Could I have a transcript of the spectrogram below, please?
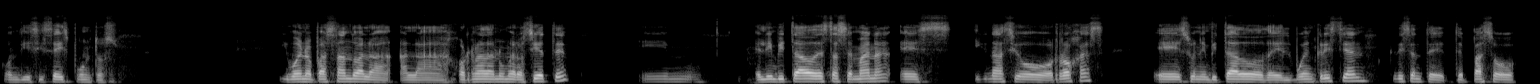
con 16 puntos. Y bueno, pasando a la, jornada número 7, em, el invitado de esta semana es Ignacio Rojas, es un invitado del buen Cristian. Cristian, te, paso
